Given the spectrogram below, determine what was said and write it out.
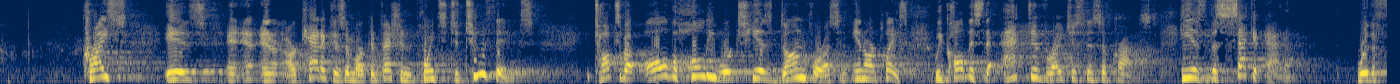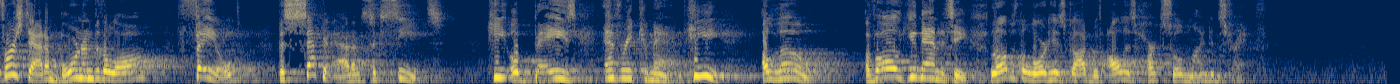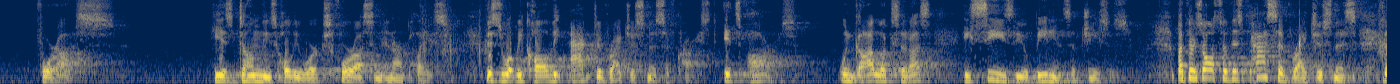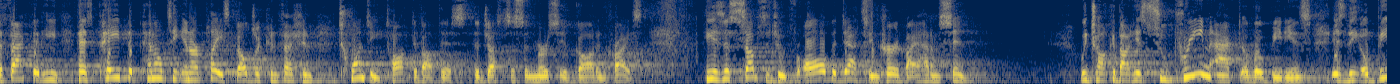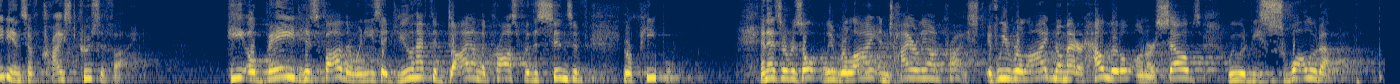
Christ is, and our catechism, our confession points to two things. It talks about all the holy works he has done for us and in our place. We call this the active righteousness of Christ. He is the second Adam. Where the first Adam, born under the law, failed, the second Adam succeeds. He obeys every command. He alone, of all humanity, loves the Lord his God with all his heart, soul, mind, and strength. For us. He has done these holy works for us and in our place. This is what we call the active righteousness of Christ. It's ours. When God looks at us, he sees the obedience of Jesus. But there's also this passive righteousness, the fact that he has paid the penalty in our place. Belgic Confession 20 talked about this, the justice and mercy of God in Christ. He is a substitute for all the debts incurred by Adam's sin. We talk about his supreme act of obedience is the obedience of Christ crucified. He obeyed his father when he said, You have to die on the cross for the sins of your people. And as a result, we rely entirely on Christ. If we relied, no matter how little, on ourselves, we would be swallowed up.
